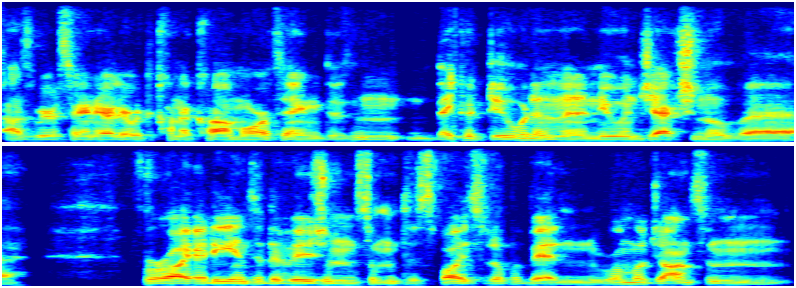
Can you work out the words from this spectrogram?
as we were saying earlier with the kind of Carl Moore thing, they could do it in a new injection of uh, variety into the division, something to spice it up a bit. And Rumble Johnson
